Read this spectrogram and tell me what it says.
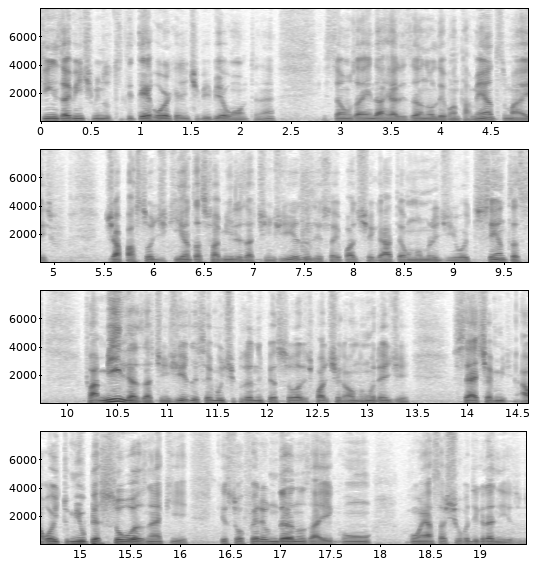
15 a 20 minutos de terror que a gente viveu ontem, né? Estamos ainda realizando levantamentos, mas já passou de 500 famílias atingidas, isso aí pode chegar até um número de 800 famílias atingidas, isso aí multiplicando em pessoas, pode chegar a um número de 7 a 8 mil pessoas né, que, que sofreram danos aí com, com essa chuva de granizo.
